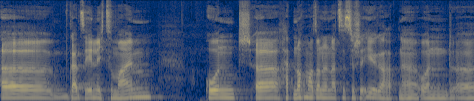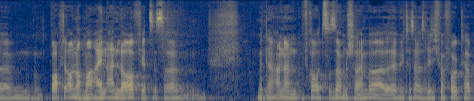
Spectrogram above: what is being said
äh, ganz ähnlich zu meinem und äh, hat nochmal so eine narzisstische Ehe gehabt, ne? Und äh, brauchte auch nochmal einen Anlauf. Jetzt ist er mit einer anderen Frau zusammen scheinbar, äh, wenn ich das alles richtig verfolgt habe.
